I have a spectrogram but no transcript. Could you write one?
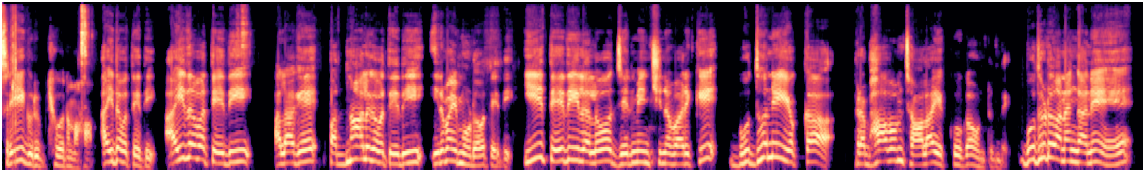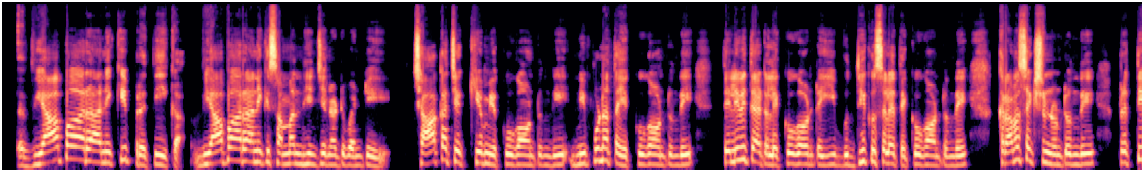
శ్రీ గురుభ్యో నమ. ఐదవ తేదీ. ఐదవ తేదీ అలాగే పద్నాలుగవ తేదీ ఇరవై మూడవ తేదీ. ఈ తేదీలలో జన్మించిన వారికి బుధుని యొక్క ప్రభావం చాలా ఎక్కువగా ఉంటుంది. బుధుడు అనగానే వ్యాపారానికి ప్రతీక. వ్యాపారానికి సంబంధించినటువంటి చాకచక్యం ఎక్కువగా ఉంటుంది నిపుణత ఎక్కువగా ఉంటుంది తెలివితేటలు ఎక్కువగా ఉంటాయి ఈ బుద్ధి కుశలత ఎక్కువగా ఉంటుంది క్రమశిక్షణ ఉంటుంది ప్రతి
